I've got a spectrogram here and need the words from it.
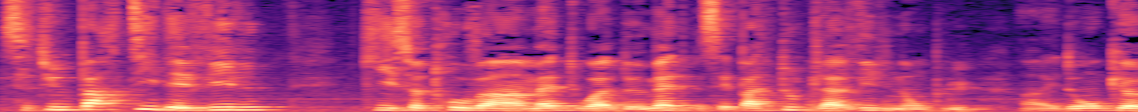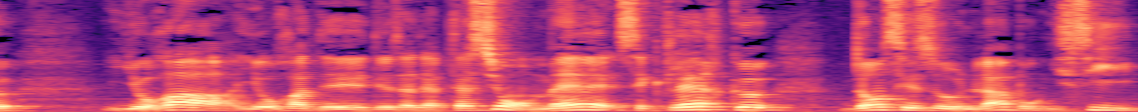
c'est une partie des villes qui se trouvent à un mètre ou à deux mètres, mais ce n'est pas toute la ville non plus. Hein. Et donc, euh, il y aura, il y aura des, des adaptations, mais c'est clair que dans ces zones-là, bon, ici,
